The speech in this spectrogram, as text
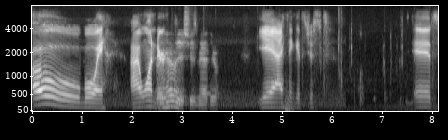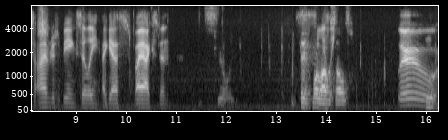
Oh boy. I Are you wonder. having issues, Matthew? Yeah, I think it's just. It's. I'm just being silly, I guess, by accident. Silly. Okay, more lava Silly. cells. Woo!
